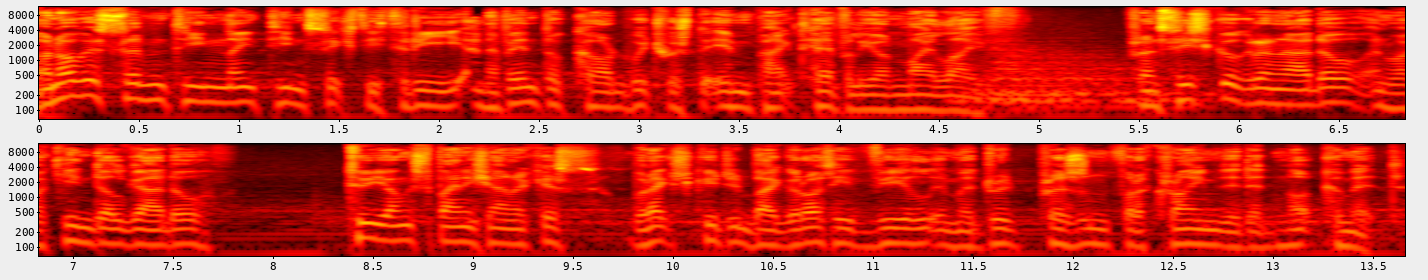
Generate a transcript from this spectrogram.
On August 17, 1963, an event occurred which was to impact heavily on my life. Francisco Granado and Joaquin Delgado, two young Spanish anarchists, were executed by Garrote Vil in Madrid prison for a crime they did not commit.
